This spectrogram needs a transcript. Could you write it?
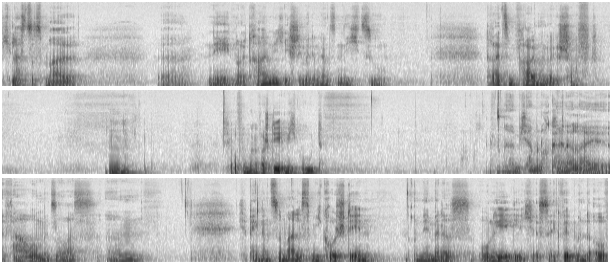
Ich lasse das mal, äh, nee, neutral nicht, ich stimme dem Ganzen nicht zu. 13 Fragen haben wir geschafft. Hm. Ich hoffe, man versteht mich gut. Ähm, ich habe noch keinerlei Erfahrung mit sowas. Ähm, ich habe ein ganz normales Mikro stehen und nehme das ohne jegliches Equipment auf.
